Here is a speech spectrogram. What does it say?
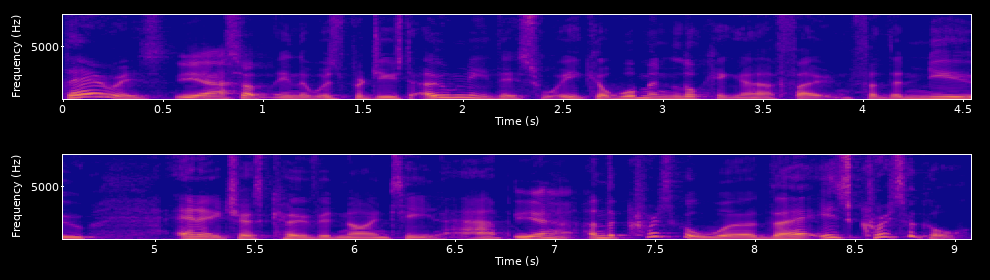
There is Yeah. something that was produced only this week, a woman looking at her phone for the new NHS COVID 19 app. Yeah. And the critical word there is critical.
